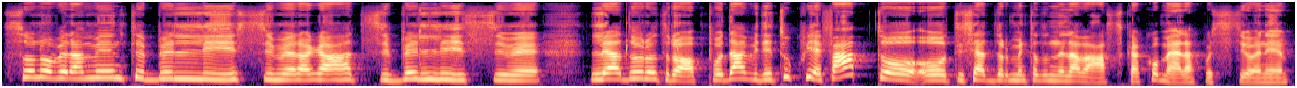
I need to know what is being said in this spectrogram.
Sono veramente bellissime, ragazzi, bellissime. Le adoro troppo. Davide, tu qui hai fatto o ti sei addormentato nella vasca? Com'è la questione?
